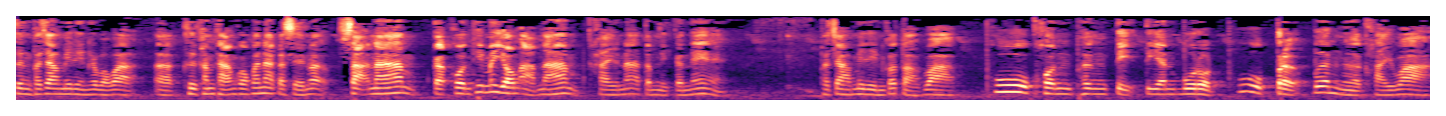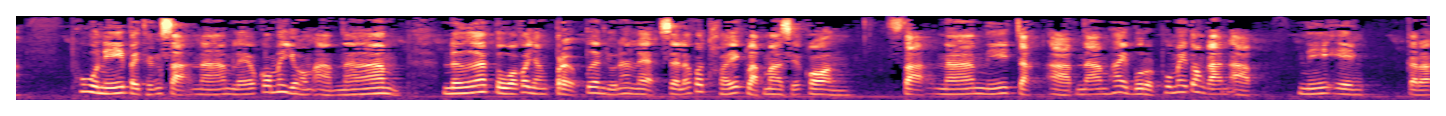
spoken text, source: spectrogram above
ซึ่งพระเจ้ามิรินก็บอกว่าคือคำถามของพระนาคเษนว่าสระน้ำกับคนที่ไม่ยอมอาบน้ำใครหน้าตำหนิกันแน่ พระเจ้ามิลินก็ตอบว่าผู้คนพึงติเตียนบุรุษผู้เปรอะเปื้อนเหงื่อใครว่า ผู้นี้ไปถึงสระน้ำแล้วก็ไม่ยอมอาบน้ำเนื้อตัวก็ยังเปรอะเปื้อนอยู่นั่นแหละ เสร็จแล้วก็ถอยกลับมาเสียก่อนสระน้ำนี้จักอาบน้ำให้บุรุษผู้ไม่ต้องการอาบนี้เองกระ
